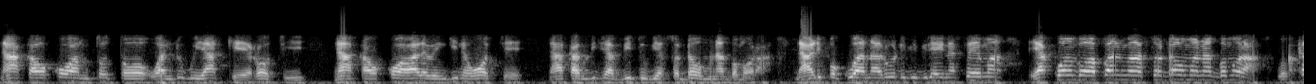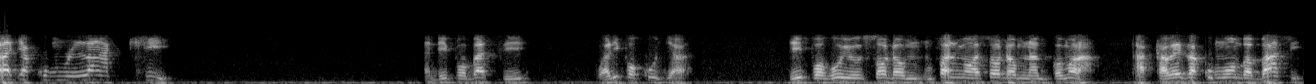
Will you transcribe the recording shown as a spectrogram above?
Na akaokoa mtoto wa ndugu yake Roti na akaokoa wale wengine wote na akarudisha vitu vya Sodomu na Gomora na alipokuwa anarudi Biblia inasema ya kwamba wafalme wa Sodoma na Gomora wakaja kumlaki. Ndipo basi walipokuja ndipo huyu Sodom mfalme wa Sodom na Gomora akaweza kumwomba basi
